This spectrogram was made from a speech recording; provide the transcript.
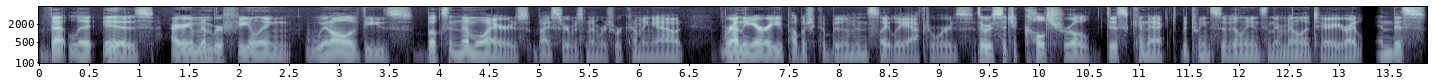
vet lit is. I remember feeling when all of these books and memoirs by service members were coming out around the era you published Kaboom and slightly afterwards, there was such a cultural disconnect between civilians and their military, right? And this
